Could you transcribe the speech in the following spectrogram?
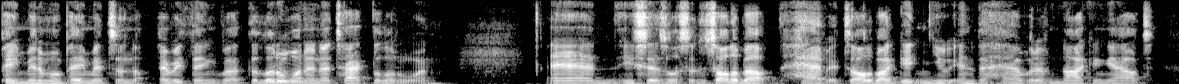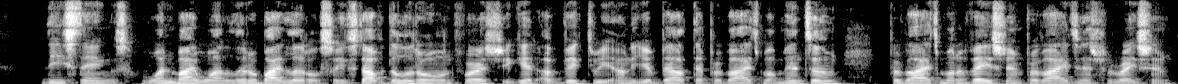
pay minimum payments on everything but the little one, and attack the little one. And he says, listen, it's all about habit. It's all about getting you in the habit of knocking out these things one by one, little by little. So you start with the little one first, you get a victory under your belt that provides momentum, provides motivation, provides inspiration.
